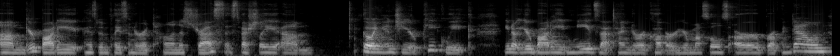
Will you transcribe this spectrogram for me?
um, your body has been placed under a ton of stress, especially um, going into your peak week. You know, your body needs that time to recover. Your muscles are broken down.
